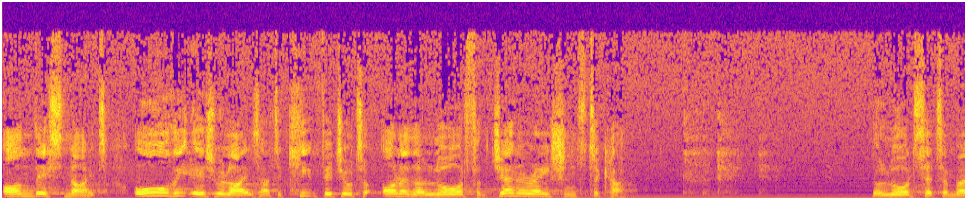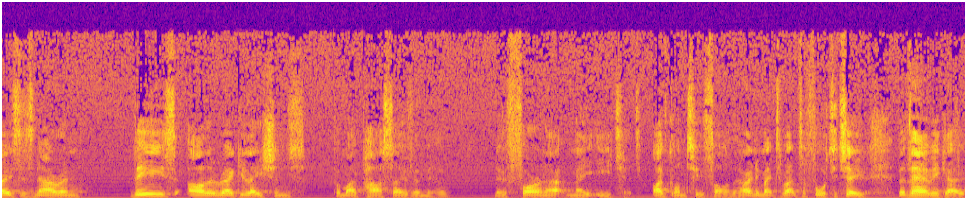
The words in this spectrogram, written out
On this night, all the Israelites are to keep vigil to honor the Lord for generations to come. The Lord said to Moses and Aaron, These are the regulations for my Passover meal. No foreigner may eat it. I've gone too far there. I only meant to go up to 42, but there we go.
